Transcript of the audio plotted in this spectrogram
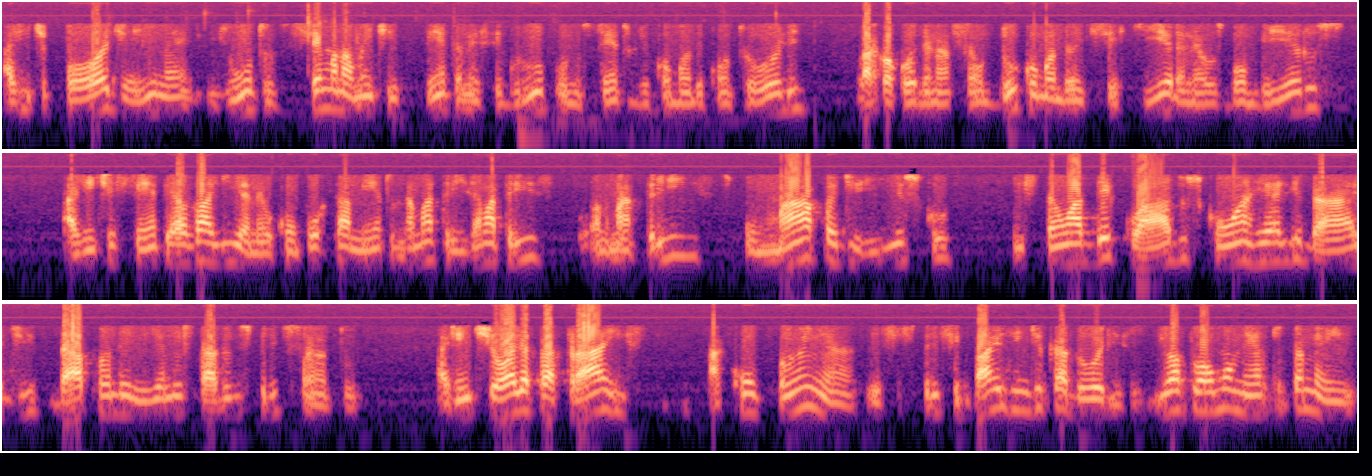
a gente pode aí, né, juntos, semanalmente tenta nesse grupo, no Centro de Comando e Controle, lá com a coordenação do comandante Cerqueira, né, os bombeiros, a gente senta e avalia, né, o comportamento da matriz. A matriz, a matriz, o mapa de risco estão adequados com a realidade da pandemia no estado do Espírito Santo. A gente olha para trás, acompanha esses principais indicadores e o atual momento também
